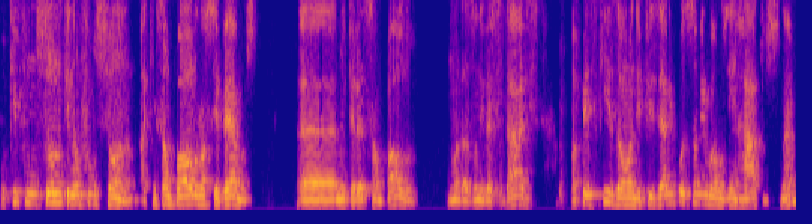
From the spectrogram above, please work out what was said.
o que funciona o que não funciona. Aqui em São Paulo, nós tivemos, no interior de São Paulo, uma das universidades, uma pesquisa onde fizeram imposição de mãos em ratos, né?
